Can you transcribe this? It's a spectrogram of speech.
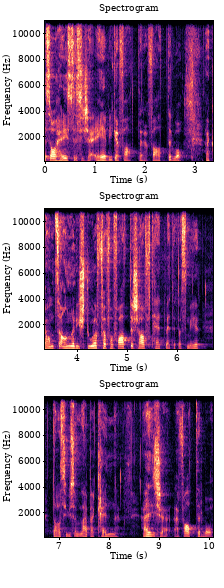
so heisst es, ist ein ewiger Vater. Ein Vater, der eine ganz andere Stufe von Vaterschaft hat, das wir das in unserem Leben kennen. Er ist ein Vater, der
